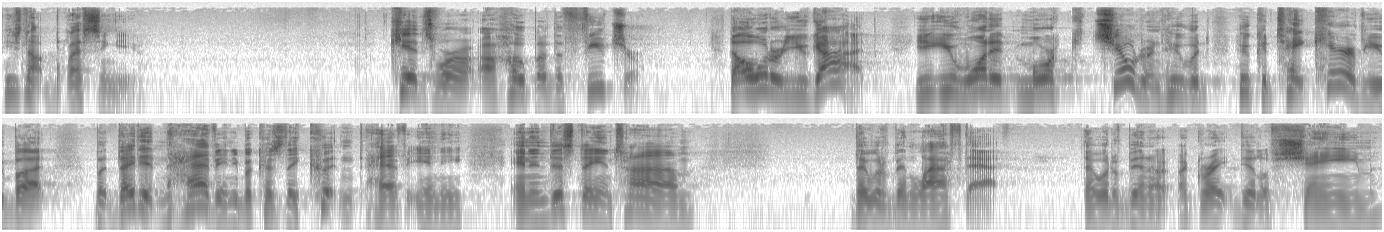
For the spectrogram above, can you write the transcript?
He's not blessing you. Kids were a hope of the future. The older you got, you, you wanted more children who, would, who could take care of you, but, but they didn't have any because they couldn't have any. And in this day and time, they would have been laughed at. There would have been a, a great deal of shame,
